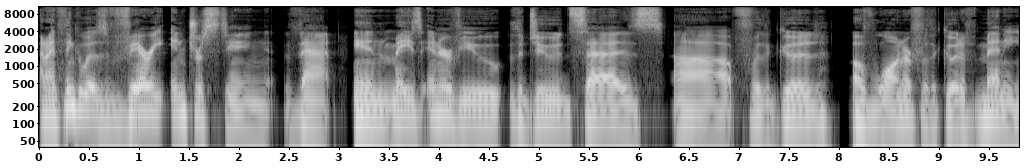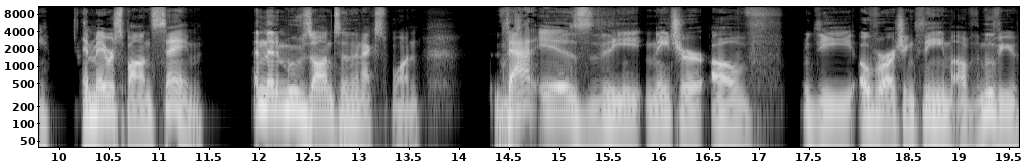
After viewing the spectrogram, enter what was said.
And I think it was very interesting that in May's interview, the dude says, uh, for the good of one or for the good of many. And May responds, same. And then it moves on to the next one. That is the nature of the overarching theme of the movie.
